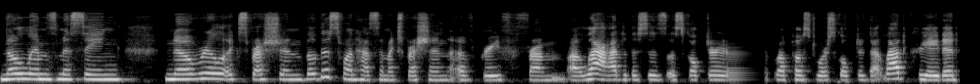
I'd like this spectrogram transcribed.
no limbs missing, no real expression, though this one has some expression of grief from uh, Ladd. This is a sculptor, a post war sculptor that Ladd created.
